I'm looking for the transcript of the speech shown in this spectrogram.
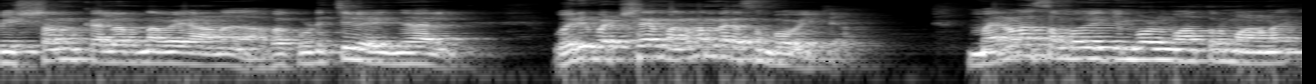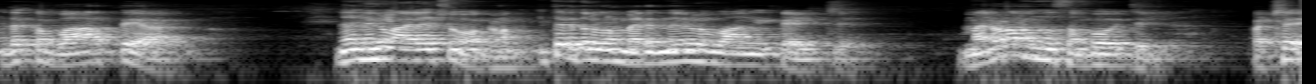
വിഷം കലർന്നവയാണ്. അവ കുടിച്ചു കഴിഞ്ഞാൽ ഒരുപക്ഷെ മരണം വരെ സംഭവിക്കാം. മരണം സംഭവിക്കുമ്പോൾ മാത്രമാണ് ഇതൊക്കെ വാർത്തയാകുന്നത്. എന്നാൽ നിങ്ങൾ ആലോചിച്ച് നോക്കണം ഇത്തരത്തിലുള്ള മരുന്നുകൾ വാങ്ങിക്കഴിച്ച് മരണമൊന്നും സംഭവിച്ചില്ല. പക്ഷേ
